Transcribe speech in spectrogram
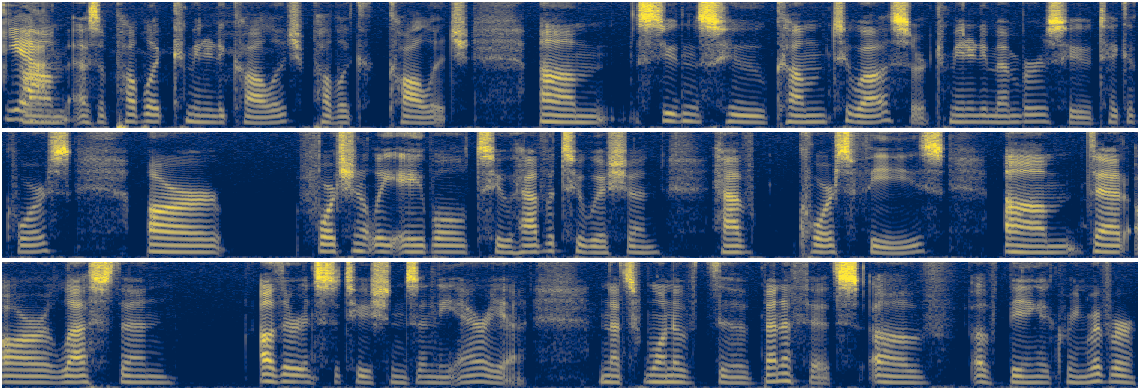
Yeah. Um, as a public community college, public college, um, students who come to us or community members who take a course are fortunately able to have a tuition, have course fees um, that are less than other institutions in the area. And that's one of the benefits of, of being at Green River.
